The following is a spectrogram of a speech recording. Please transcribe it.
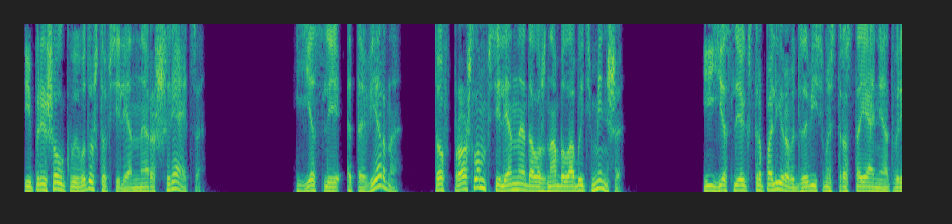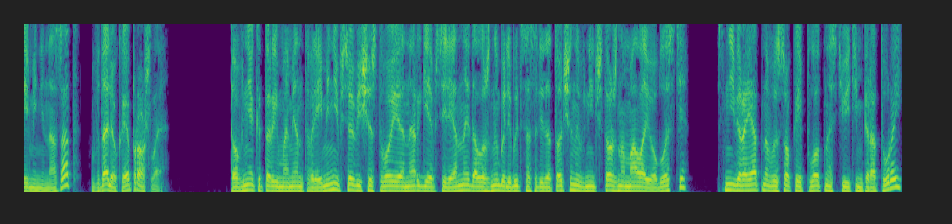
и пришел к выводу, что Вселенная расширяется. Если это верно, то в прошлом Вселенная должна была быть меньше. И если экстраполировать зависимость расстояния от времени назад, в далекое прошлое, то в некоторый момент времени все вещество и энергия Вселенной должны были быть сосредоточены в ничтожно малой области с невероятно высокой плотностью и температурой,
